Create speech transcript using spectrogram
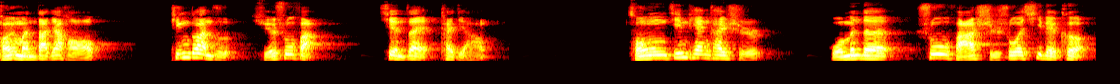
朋友们，大家好！听段子学书法，现在开讲。从今天开始，我们的书法史说系列课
